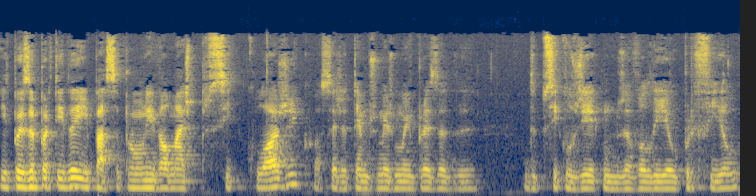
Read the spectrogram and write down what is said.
E depois, a partir daí, passa para um nível mais psicológico, ou seja, temos mesmo uma empresa de, de psicologia que nos avalia o perfil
